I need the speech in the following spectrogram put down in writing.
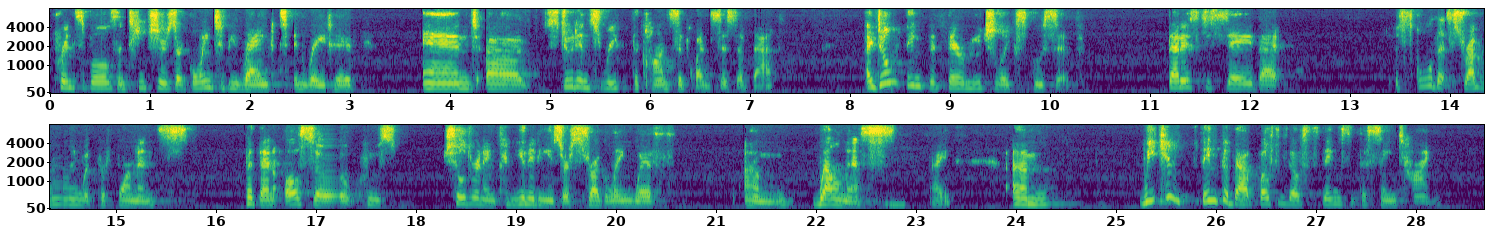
Principals and teachers are going to be ranked and rated, and uh, students reap the consequences of that. I don't think that they're mutually exclusive. That is to say that a school that's struggling with performance, but then also whose children and communities are struggling with um, wellness, right? Um, we can think about both of those things at the same time.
